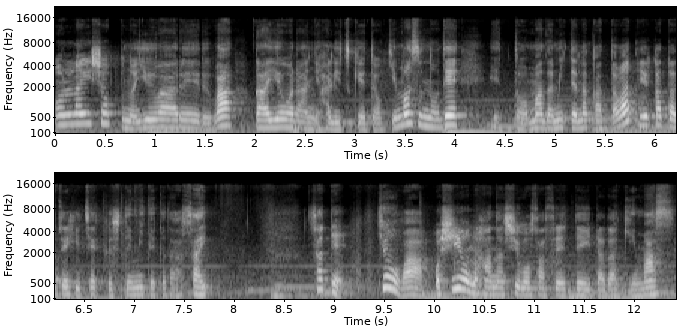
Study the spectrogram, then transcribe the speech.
オンラインショップの URL は概要欄に貼り付けておきますので、えっと、まだ見てなかったわっていう方は是非チェックしてみてください。さて今日はお塩の話をさせていただきます。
